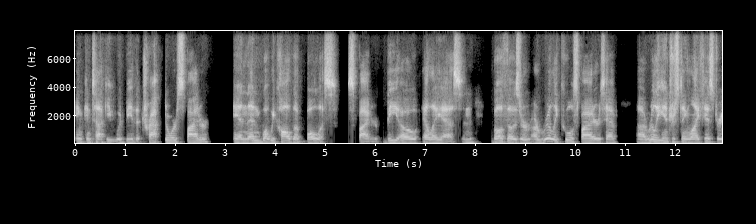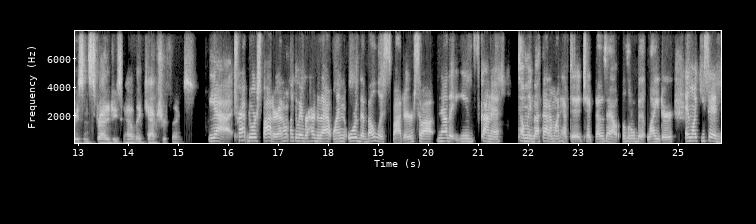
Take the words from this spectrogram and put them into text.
in Kentucky would be the trapdoor spider and then what we call the bolas spider, B O L A S. And both those are, are really cool spiders, have uh, really interesting life histories and strategies how they capture things. Yeah, trapdoor spider. I don't think I've ever heard of that one or the bolas spider. So I, now that you've kind of tell me about that. I might have to check those out a little bit later. And like you said,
